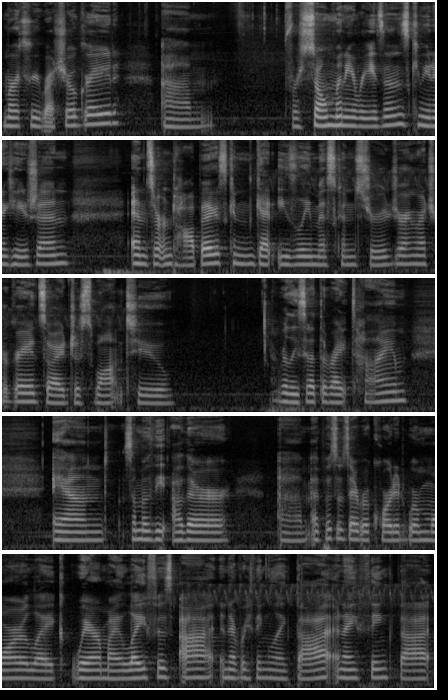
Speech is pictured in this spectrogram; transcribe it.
Mercury retrograde um, for so many reasons. Communication and certain topics can get easily misconstrued during retrograde. So I just want to release it at the right time. And some of the other um, episodes I recorded were more like where my life is at and everything like that. And I think that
